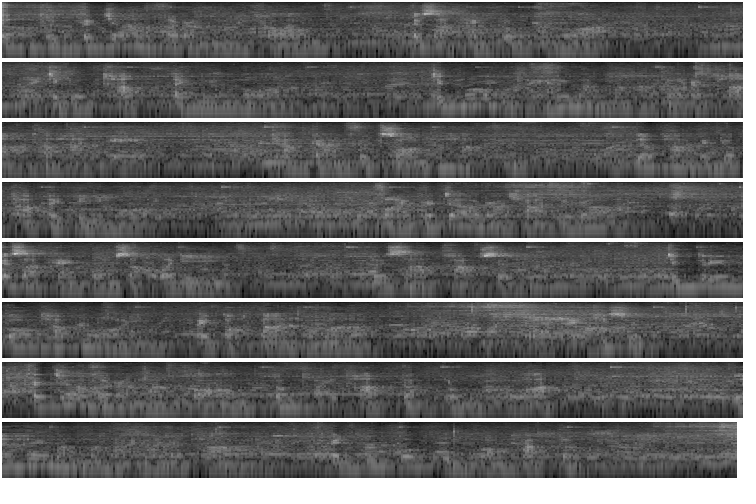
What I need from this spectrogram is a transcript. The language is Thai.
กล่าวถึงพระเจ้าฝรั่งมังของกษัตริย์แห่งกรุงอังวะหมายจะยกทัพไปเมืองมอญจึงมอบหมายให้มังมหานรธาทหารเอกทำการฝึกซ้อมทหาร แล้วพากันยกทัพไปตีมอญฝ่ายพระเจ้าราชาธิราช กษัตริย์แห่งหงสาวดี เมื่อทราบข่าวศึก จึงเตรียมกองทัพมอญไปต่อต้านพม่าแต่ในที่สุด พระเจ้าฝรั่งมังของต้องถอยทัพกลับกรุงอัวะ และให้มังมหานรธาเป็นผู้ควบคุมกองทัพกลับ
